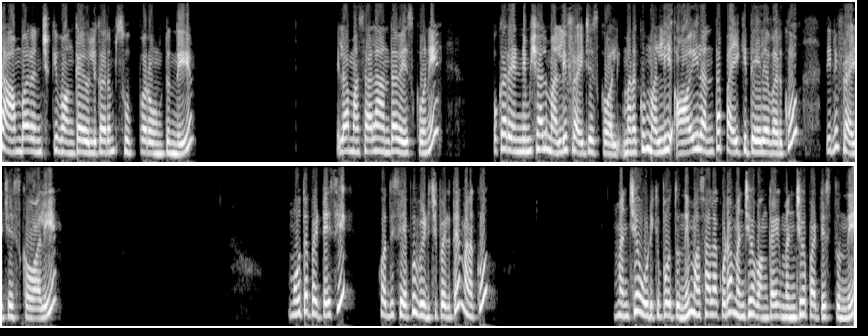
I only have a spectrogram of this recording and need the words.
సాంబార్ అంచుకి వంకాయ ఉల్లికారం సూపర్ ఉంటుంది. ఇలా మసాలా అంతా వేసుకొని ఒక రెండు నిమిషాలు మళ్ళీ ఫ్రై చేసుకోవాలి. మనకు మళ్ళీ ఆయిల్ అంతా పైకి తేలే వరకు దీన్ని ఫ్రై చేసుకోవాలి. మూత పెట్టేసి కొద్దిసేపు విడిచిపెడితే మనకు మంచిగా ఉడికిపోతుంది. మసాలా కూడా మంచిగా వంకాయ మంచిగా పట్టిస్తుంది.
